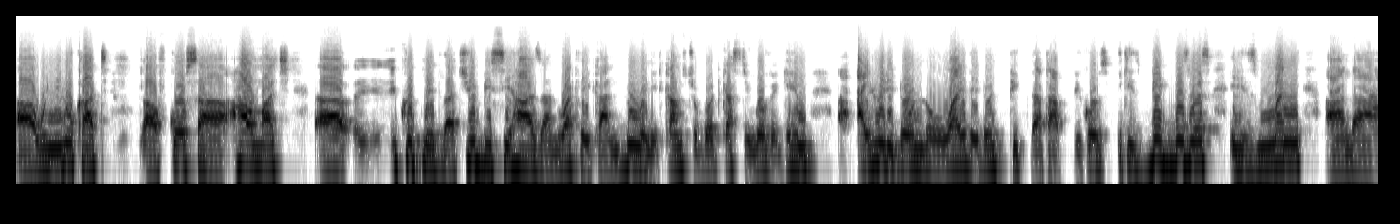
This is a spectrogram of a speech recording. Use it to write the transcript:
Uh, when you look at, of course, how much uh, equipment that UBC has and what they can do when it comes to broadcasting of a game. I really don't know why they don't pick that up because it is big business, it is money, and uh,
